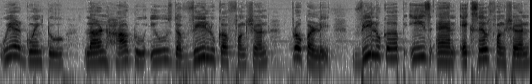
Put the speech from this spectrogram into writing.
we are going to learn how to use the VLOOKUP function properly. VLOOKUP is an Excel function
